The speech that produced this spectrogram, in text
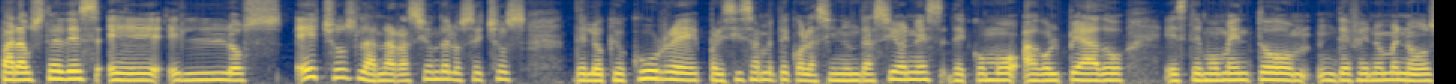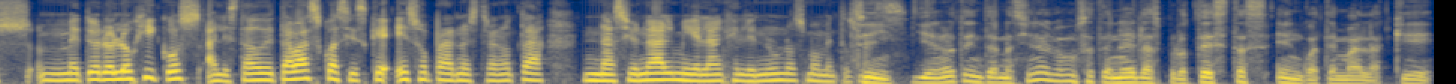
para ustedes eh, los hechos, la narración de los hechos de lo que ocurre precisamente con las inundaciones, de cómo ha golpeado este momento de fenómenos meteorológicos al estado de Tabasco. Así es que eso para nuestra nota nacional, Miguel Ángel, en unos momentos sí, y en nota internacional vamos a tener las protestas en Guatemala que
